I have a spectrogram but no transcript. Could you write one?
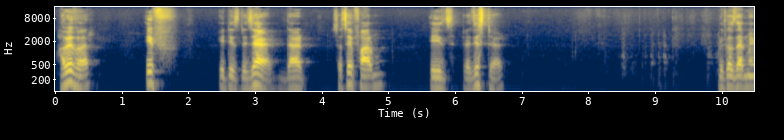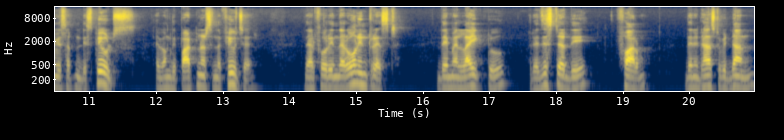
However, if it is desired that such a firm is registered because there may be certain disputes among the partners in the future. Therefore, in their own interest, they may like to register the firm, then it has to be done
